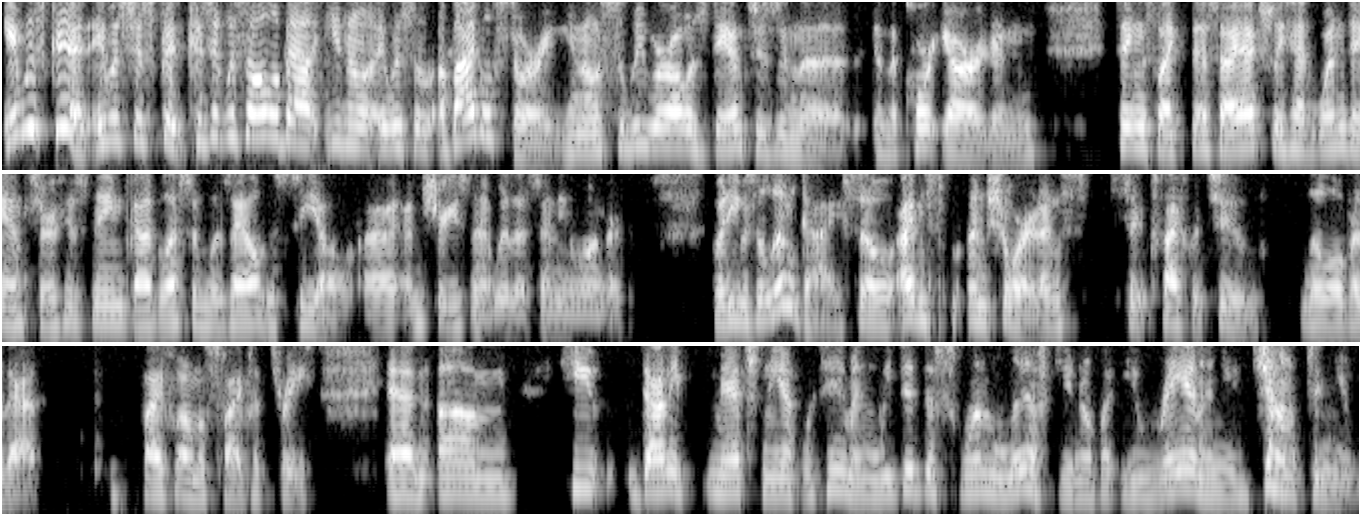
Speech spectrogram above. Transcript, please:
it was good it was just good because it was all about you know it was a, a bible story you know so we were always dancers in the in the courtyard and things like this i actually had one dancer his name god bless him was al DeCio. I, i'm sure he's not with us any longer but he was a little guy so i'm i'm short i'm six, five foot two a little over that five almost five foot three and um he donnie matched me up with him and we did this one lift you know but you ran and you jumped and you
